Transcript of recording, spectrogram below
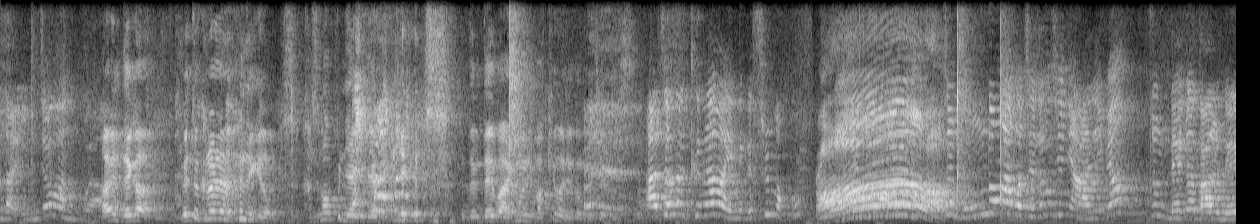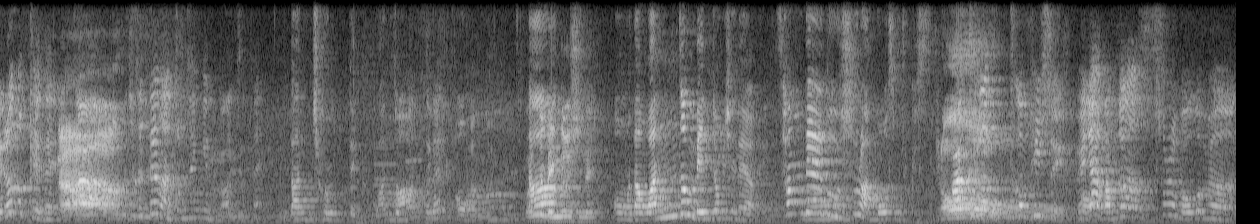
웃으면 날 인정하는 거야. 아니 내가 왜 또 그러려고 했는데 가슴 아픈 이야기냐 그게 내 말문이 막혀가지고 너무 재밌어. 아, 저는 그나마 있는 게 술 먹고. 아. 좀 몽롱하고 제정신이 아니면 좀 내가 나를 내려놓게 되니까 아, 그치. 그때는 좀 생기는 것 같은데. 난 절대 그 완전 아, 그래? 어. 완전. 어, 나 완전 맨정신 해야 돼 상대도 술 안 먹었으면 좋겠어 아 그건 그건 필수임. 왜냐 남자는 술을 먹으면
